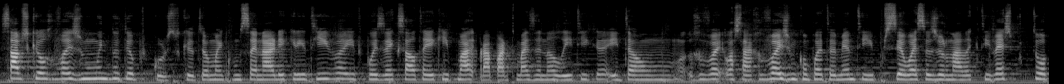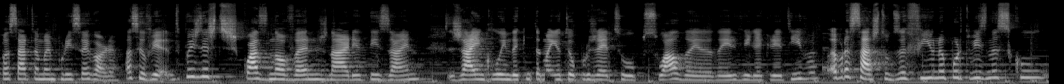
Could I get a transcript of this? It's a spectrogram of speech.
Sabes que eu revejo muito no teu percurso, porque eu também comecei na área criativa e depois é que saltei aqui para a parte mais analítica, então reve, lá está, revejo-me completamente e percebo essa jornada que tiveste porque estou a passar também por isso agora. Ó Silvia, depois destes quase nove anos na área de design, já incluindo aqui também o teu projeto pessoal da, da Ervilha Criativa, abraçaste o desafio na Porto Business School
